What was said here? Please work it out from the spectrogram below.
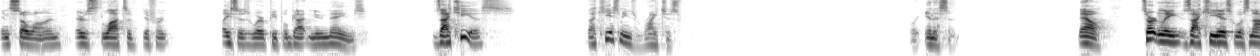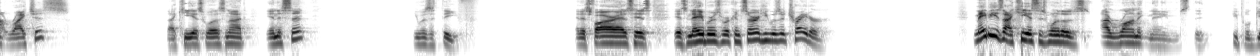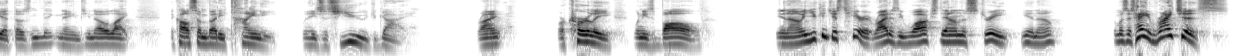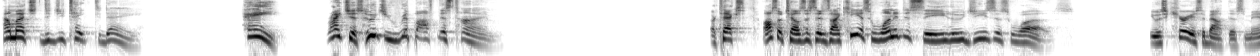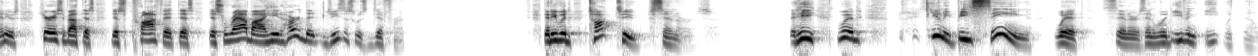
and so on. There's lots of different places where people got new names. Zacchaeus, Zacchaeus means righteous or innocent. Now, certainly Zacchaeus was not righteous. Zacchaeus was not innocent. He was a thief. And as far as his, his neighbors were concerned, he was a traitor. Maybe Zacchaeus is one of those ironic names that people get, those nicknames, you know, like they call somebody tiny when he's this huge guy, right? Or curly when he's bald, you know, and you can just hear it right as he walks down the street, you know. Someone says, Hey, righteous, how much did you take today? Hey, righteous, who'd you rip off this time? Our text also tells us that Zacchaeus wanted to see who Jesus was. He was curious about this man. He was curious about this, this prophet, this, this rabbi. He'd heard that Jesus was different, that he would talk to sinners, that he would, excuse me, be seen with sinners and would even eat with them.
